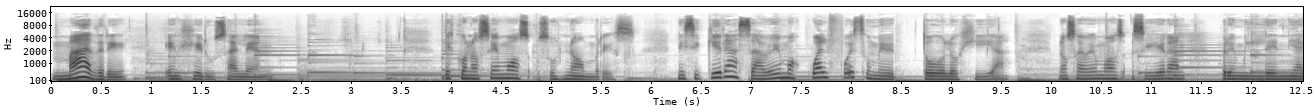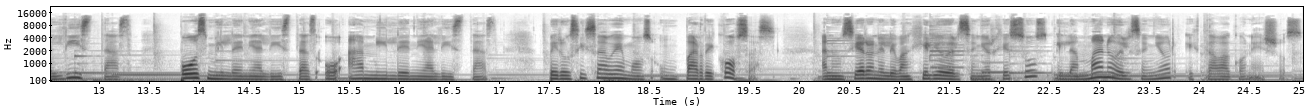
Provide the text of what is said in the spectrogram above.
madre en Jerusalén? Desconocemos sus nombres ni siquiera sabemos cuál fue su metodología. No sabemos si eran premilenialistas, postmilenialistas o amilenialistas, pero sí sabemos un par de cosas. Anunciaron el Evangelio del Señor Jesús y la mano del Señor estaba con ellos.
